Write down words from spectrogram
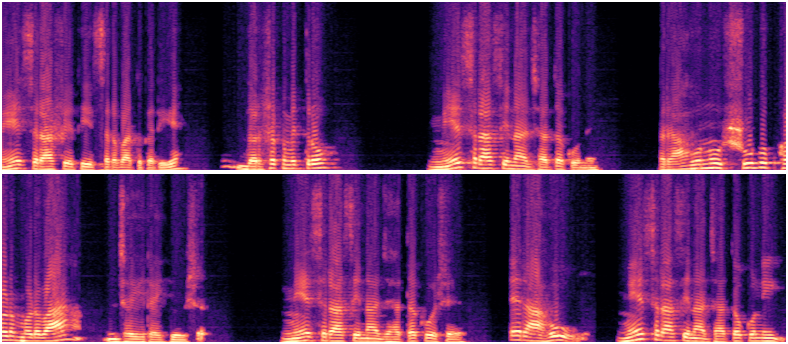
મેષ રાશિથી શરૂઆત કરીએ. દર્શક મિત્રો, મેષ રાશિના જાતકોને રાહુનું શુભ ફળ મળવા જઈ રહ્યું છે. મેષ રાશિના જાતકો છે. એ રાહુ મેષ રાશિના જાતકોની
